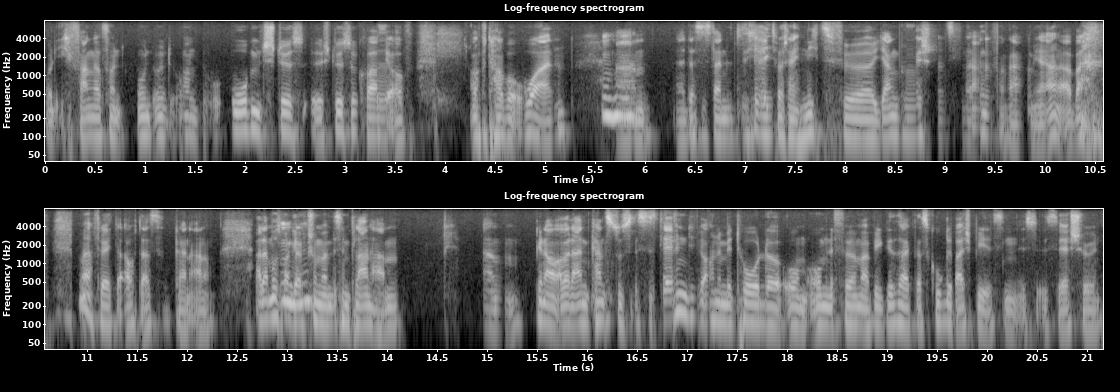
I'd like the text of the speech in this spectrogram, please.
und ich fange von und, und, und oben stöß, äh, stöße quasi auf, auf taube Ohren. Mhm. Ähm, äh, das ist dann sicherlich wahrscheinlich nichts für Young Professionals, die angefangen haben, ja, aber na, vielleicht auch das, keine Ahnung. Aber da muss man, mhm. glaube ich, schon mal ein bisschen Plan haben. Ähm, genau, aber dann kannst du es, es ist definitiv auch eine Methode, um, um eine Firma, wie gesagt, das Google-Beispiel ist, ist, ist sehr schön.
